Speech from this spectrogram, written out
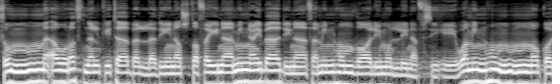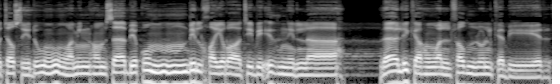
ثم أورثنا الكتاب الذين اصطفينا من عبادنا فمنهم ظالم لنفسه ومنهم مقتصد ومنهم سابق بالخيرات بإذن الله. ذلك هو الفضل الكبير.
